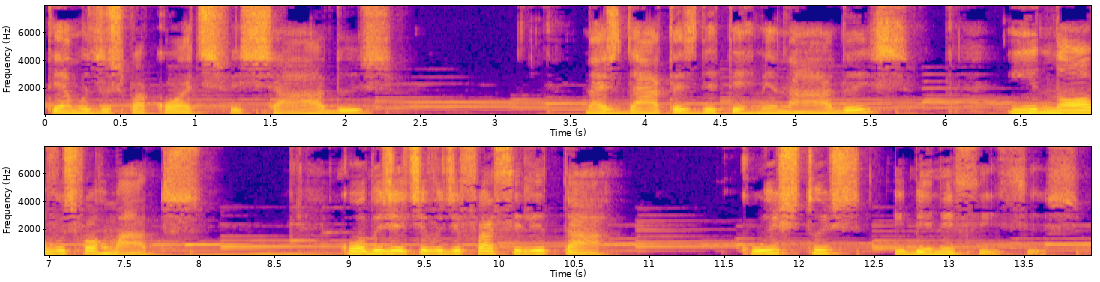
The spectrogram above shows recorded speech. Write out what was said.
Temos os pacotes fechados nas datas determinadas e novos formatos, com o objetivo de facilitar custos e benefícios.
